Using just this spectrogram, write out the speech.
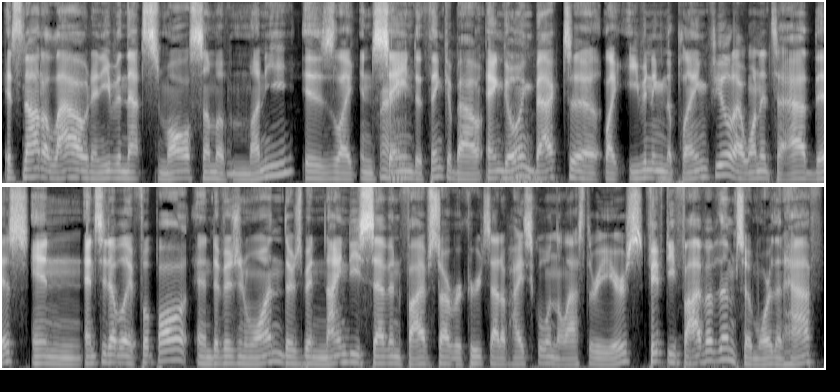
it's not allowed and even that small sum of money is like insane to think about. And going back to like evening the playing field i wanted to add this. In ncaa football and division one there's been 97 five-star recruits out of high school in the last three years. 55 of them so more than half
